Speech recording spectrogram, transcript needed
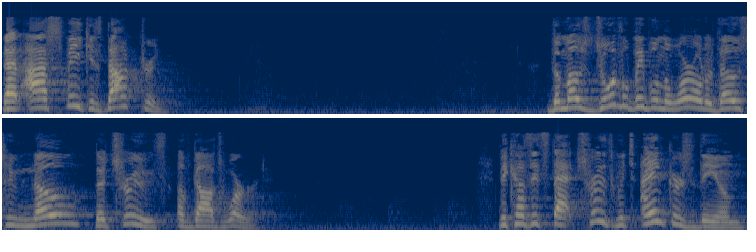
that I speak is doctrine. The most joyful people in the world are those who know the truth of God's Word. Because it's that truth which anchors them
